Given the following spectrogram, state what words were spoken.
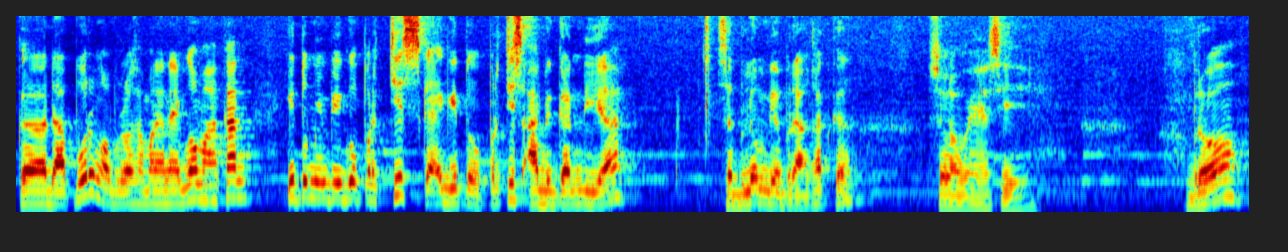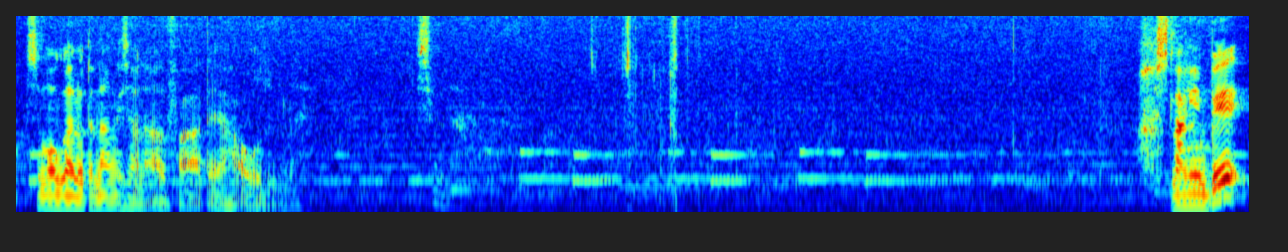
ke dapur ngobrol sama nenek gue makan. Itu mimpi gue percis kayak gitu percis adegan dia sebelum dia berangkat ke Sulawesi. Bro semoga lo tenang di sana. Al-fatihah setelah ngimpi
